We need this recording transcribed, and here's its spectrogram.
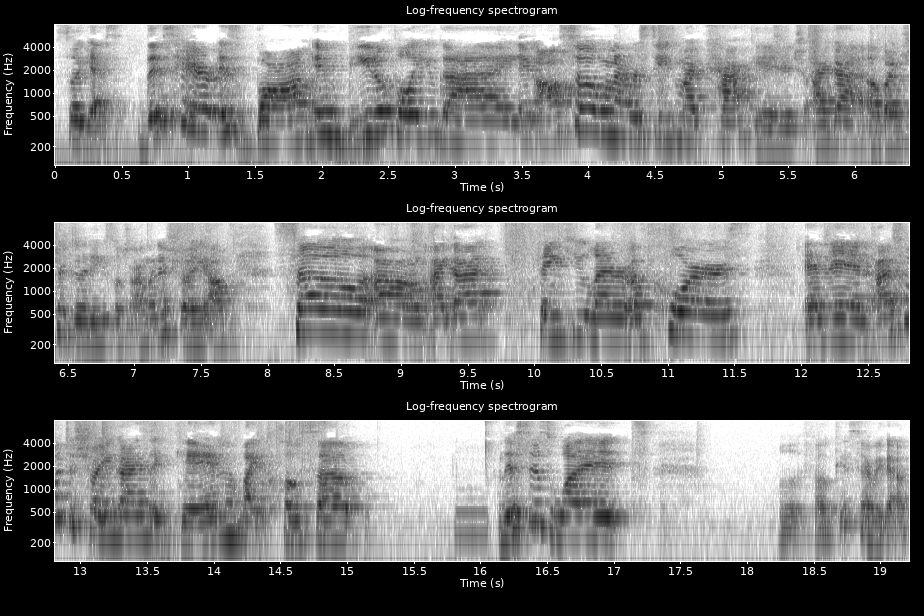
So yes, this hair is bomb and beautiful, you guys. And also when I received my package, I got a bunch of goodies, which I'm gonna show y'all. So um, I got thank you letter, of course. And then I just want to show you guys again, like close up. This is what will it focus? There we go.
